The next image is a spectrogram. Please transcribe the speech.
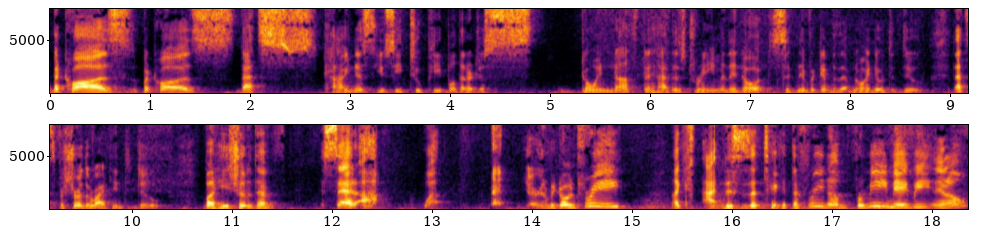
because because that's kindness. You see two people that are just going nuts to have this dream and they know it's significant, but they have no idea what to do. That's for sure the right thing to do. But he shouldn't have said, "Ah, well, eh, you're going to be going free." Like I, this is a ticket to freedom for me, maybe you know,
